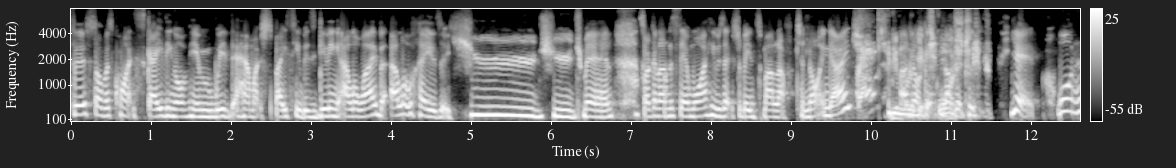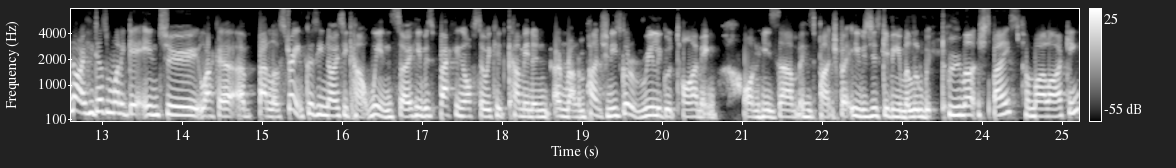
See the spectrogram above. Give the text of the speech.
first, I was quite scathing of him with how much space he was giving Alloway, but Alloway is a huge, huge man. So I can understand why he was actually being smart enough to not engage. He didn't Uh, want to get get- squashed. get. Yeah. Well, no, he doesn't want to get into like a, a battle of strength because he knows he can't win. So he was backing off so he could come in and, and run and punch. And he's got a really good timing on his um, his punch, but he was just giving him a little bit too much space for my liking.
